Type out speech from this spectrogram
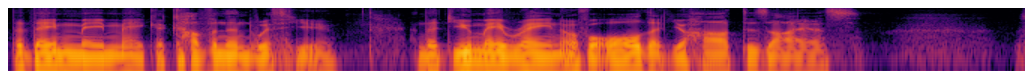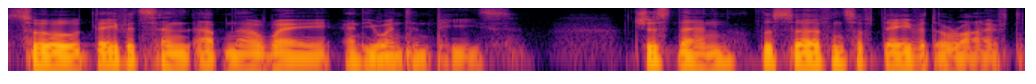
that they may make a covenant with you and that you may reign over all that your heart desires. So David sent Abner away, and he went in peace. Just then the servants of David arrived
